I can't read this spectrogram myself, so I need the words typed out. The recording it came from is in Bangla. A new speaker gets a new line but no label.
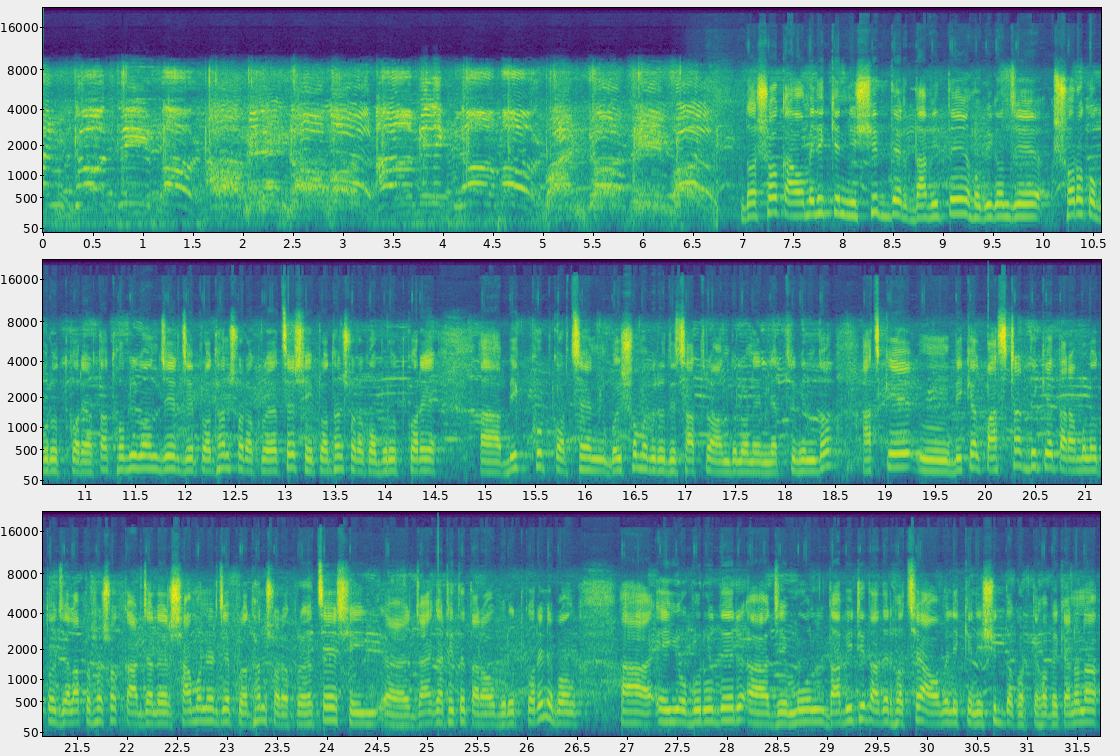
one goal.
দর্শক, আওয়ামী লীগকে নিষিদ্ধের দাবিতে হবিগঞ্জে সড়ক অবরোধ করে। অর্থাৎ হবিগঞ্জের যে প্রধান সড়ক রয়েছে, সেই প্রধান সড়ক অবরোধ করে বিক্ষোভ করছেন বৈষম্য বিরোধী ছাত্র আন্দোলনের নেতৃবৃন্দ। আজকে বিকেল পাঁচটার দিকে তারা মূলত জেলা প্রশাসক কার্যালয়ের সামনের যে প্রধান সড়ক রয়েছে, সেই জায়গাটিতে তারা অবরোধ করেন এবং এই অবরোধের যে মূল দাবিটি তাদের হচ্ছে আওয়ামী লীগকে নিষিদ্ধ করতে হবে। কেননা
